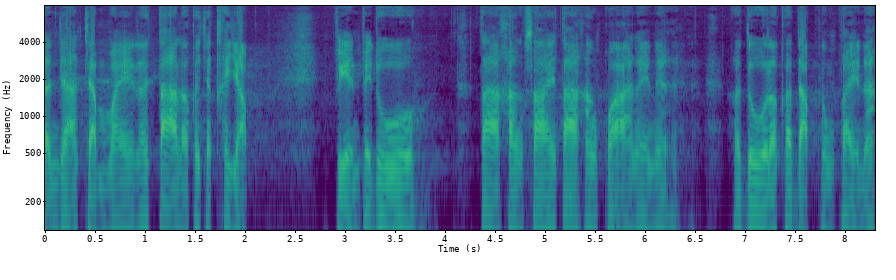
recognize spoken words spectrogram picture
สัญญาจำไว้แล้วตาเราก็จะขยับ เปลี่ยนไปดูตาข้างซ้ายตาข้างขวาอะไรเนี่ยพอดูแล้วก็ดับลงไปนะ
